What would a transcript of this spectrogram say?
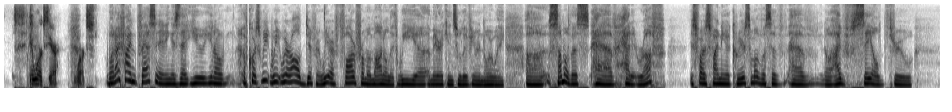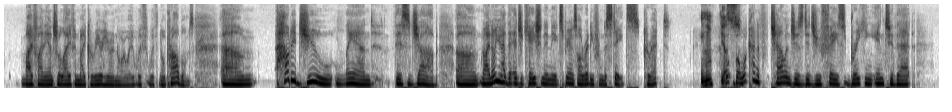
it works here. It works. What I find fascinating is that you, you know, of course, we, we, we're all different. We are far from a monolith, we uh, Americans who live here in Norway. Uh, some of us have had it rough as far as finding a career, some of us have have you know I've sailed through my financial life and my career here in Norway with with no problems. Um, how did you land this job? Um, now I know you had the education and the experience already from the states, correct? Mm-hmm. Yes. But, but what kind of challenges did you face breaking into that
